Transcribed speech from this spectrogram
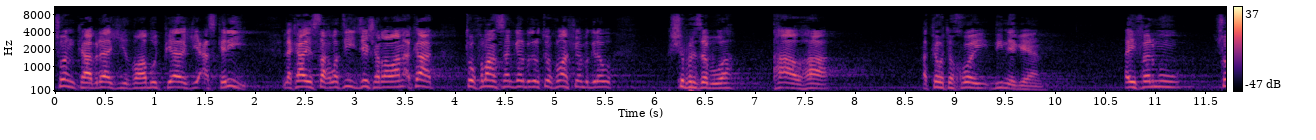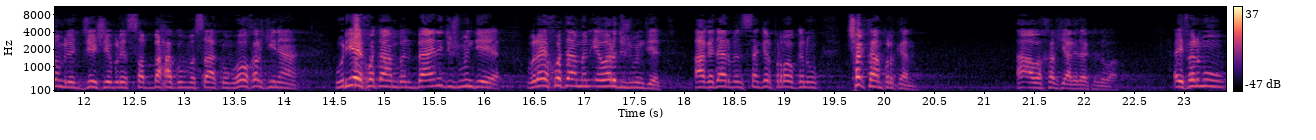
شون كابراجي ضابوت بياجي لكاي صغلتي جيش الروان أكاد تو فلان سنقل بقرأ تو فلان شون بقرأ؟ شبر زبوة. ها وها أكوت أخوي دين يجيان أي فرمو چۆم لە جێشێ بڵێ سەبحەکم مەساکم هۆ خەڵکینا وریای خۆتان بن بانی دوژمن دێ ورای خۆتان من ئێوەرە دوژمن دێت ئاگدار بن سەنگەر پڕۆکەن و چەکتان پڕکەن ئەوە خەڵکی ئاگدار کردەوە ئەی فەرموو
